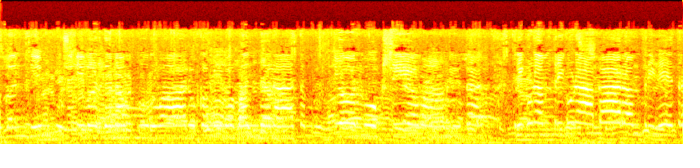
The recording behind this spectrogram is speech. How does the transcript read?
વંદે પુષ્ટિવર્ધનમ પૂર્વાનુકમિવ વંદનાત મૃત્યોર્મોક્ષીયમામૃતા ત્રિગુણમ ત્રિગુણાકારમ ત્રિનેત્ર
